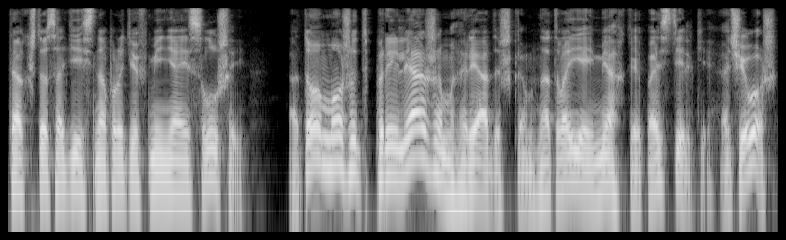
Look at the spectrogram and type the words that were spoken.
Так что садись напротив меня и слушай. А то, может, приляжем рядышком на твоей мягкой постельке. А чего ж?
